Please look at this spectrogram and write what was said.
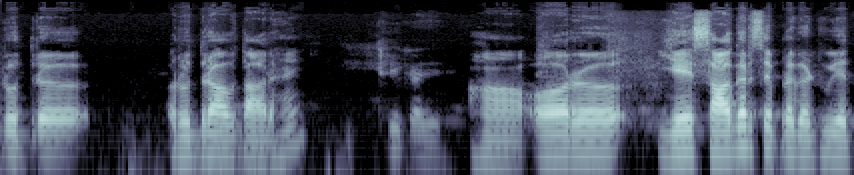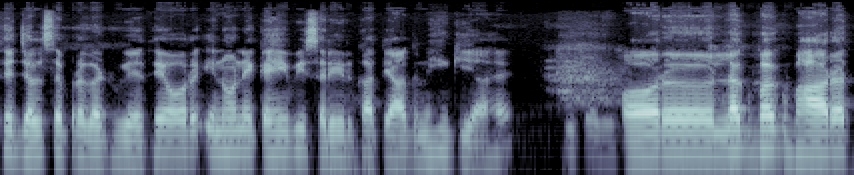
रुद्र रुद्रावतार हैं ਠੀਕ ਹੈ ਜੀ हाँ और ये सागर से प्रकट हुए थे जल से प्रकट हुए थे और इन्होंने कहीं भी शरीर का त्याग नहीं किया है ਠੀਕ ਹੈ ਜੀ और लगभग भारत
